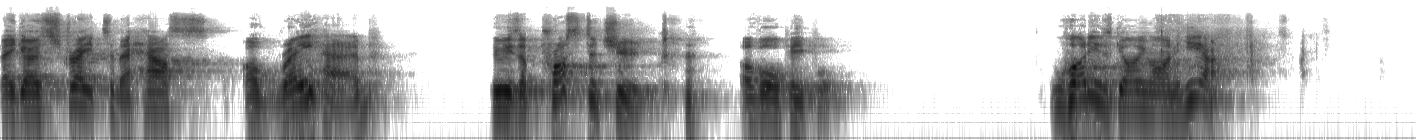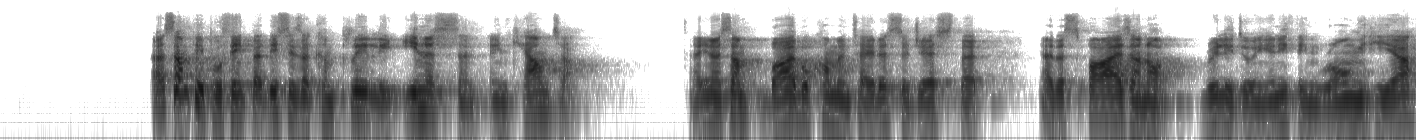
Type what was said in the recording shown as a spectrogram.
they go straight to the house of Rahab, who is a prostitute of all people. What is going on here? Uh, some people think that this is a completely innocent encounter. Uh, you know, some Bible commentators suggest that you know, the spies are not really doing anything wrong here.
